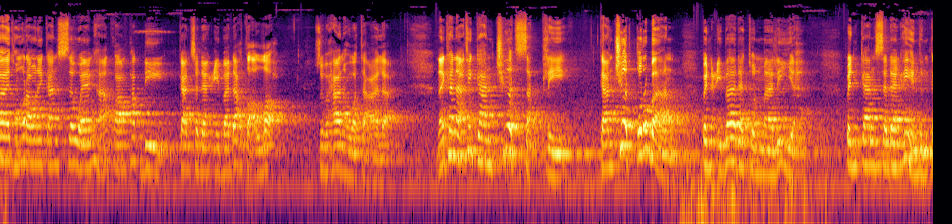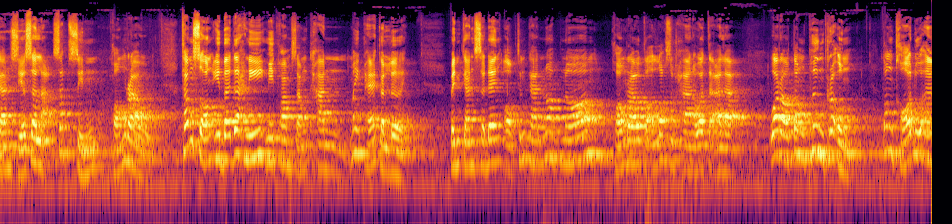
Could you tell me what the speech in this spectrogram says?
กายของเราในการแสวงหาความพักดี การแสดงอิบาดะต่อ Allah سبحانه และ تعالى ในขณะที่การเชือดสัตว์พลี การเชือดกุรบาน เป็นอิบาดะตุนมาลียะเป็นการแสดงให้เห็นถึงการเสียสละทรัพย์สินของเรา ทั้งสองอิบาดะนี้มีความสำคัญไม่แพ้กันเลย เป็นการแสดงออกถึงการนอบน้อมของเราต่อ Allah سبحانه และ تعالى ว่าเราต้องพึ่งพระองค์ ต้องขอดุอา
